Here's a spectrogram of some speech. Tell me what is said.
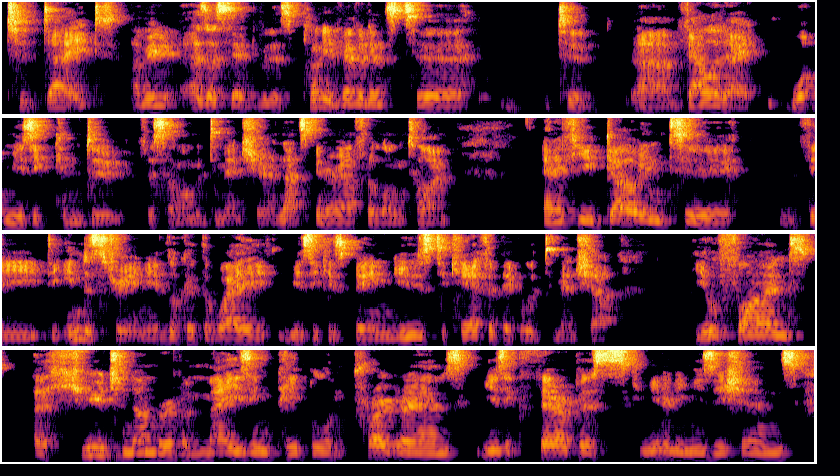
to date. I mean, as I said, there's plenty of evidence to to uh, validate what music can do for someone with dementia, and that's been around for a long time. And if you go into the the industry and you look at the way music is being used to care for people with dementia, you'll find a huge number of amazing people and programs, music therapists, community musicians,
